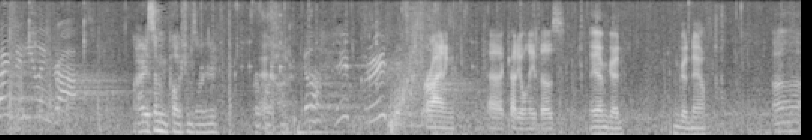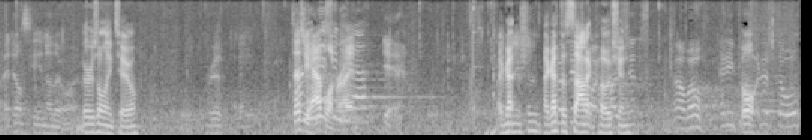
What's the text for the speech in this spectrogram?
found a healing draft. Alright, some potions over here. For potion. Who brewed this? Ryan and uh, Cuddy will need those. Yeah, I'm good. I'm good now. Uh, I don't see another one. There's only two. Rip. It says you have one, right? Yeah. I got I got the sonic potion. Oh well, any Cool. point in the storm.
